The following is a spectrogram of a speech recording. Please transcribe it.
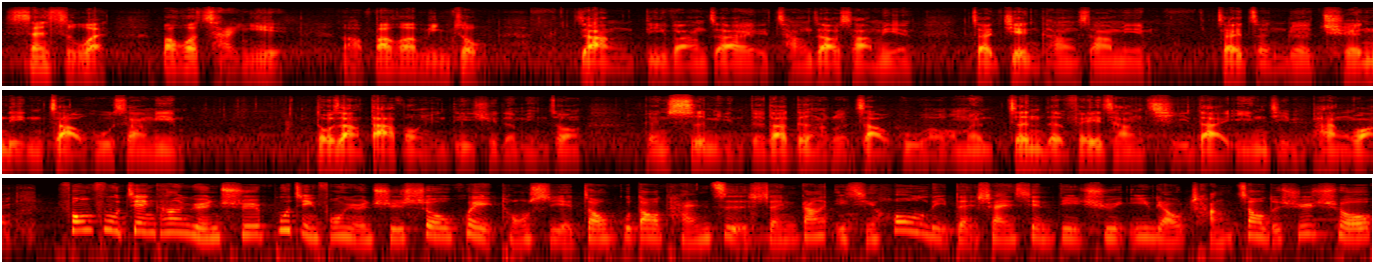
三十万，包括产业啊，包括民众，让地方在长照上面，在健康上面，在整个全龄照护上面，都让大丰原地区的民众跟市民得到更好的照顾哦。我们真的非常期待，引颈盼望。丰富健康园区不仅丰园区受惠，同时也照顾到潭子、神冈以及后里等山线地区医疗长照的需求，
